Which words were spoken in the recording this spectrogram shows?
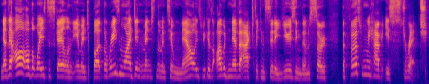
Now, there are other ways to scale an image, but the reason why I didn't mention them until now is because I would never actually consider using them. So, the first one we have is stretch.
